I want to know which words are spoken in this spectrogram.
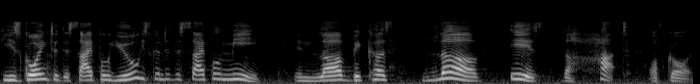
He's going to disciple you, he's going to disciple me in love because love is the heart of God.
